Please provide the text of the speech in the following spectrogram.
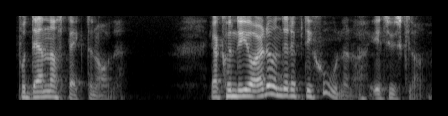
På den aspekten av det. Jag kunde göra det under repetitionerna i Tyskland.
